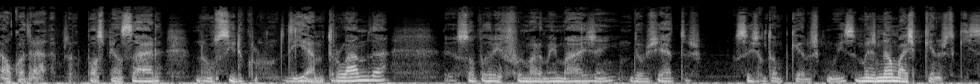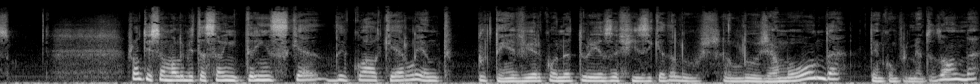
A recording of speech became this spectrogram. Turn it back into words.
ao quadrado. Portanto, posso pensar num círculo de diâmetro lambda, só poderei formar uma imagem de objetos que sejam tão pequenos como isso, mas não mais pequenos do que isso. Pronto, isso é uma limitação intrínseca de qualquer lente, porque tem a ver com a natureza física da luz. A luz é uma onda, tem comprimento de onda,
